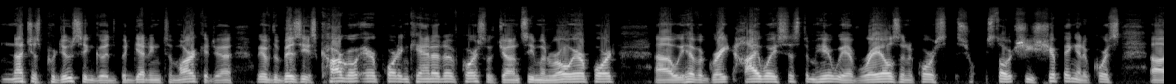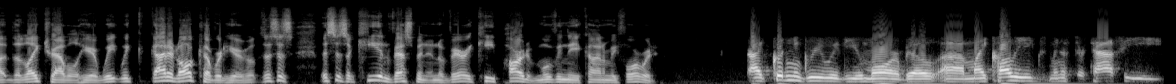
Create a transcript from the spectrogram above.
not just producing goods but getting to market. Uh, we have the busiest cargo airport in Canada, of course, with John C. Munro Airport. Uh, we have a great highway system here. We have rails, and of course, she's shipping, and of course, the light travel here. We we got it all covered here. This is this is a key investment and a very key part of moving the economy forward. I couldn't agree with you more, Bill. Uh, my colleagues, Minister Tassi,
